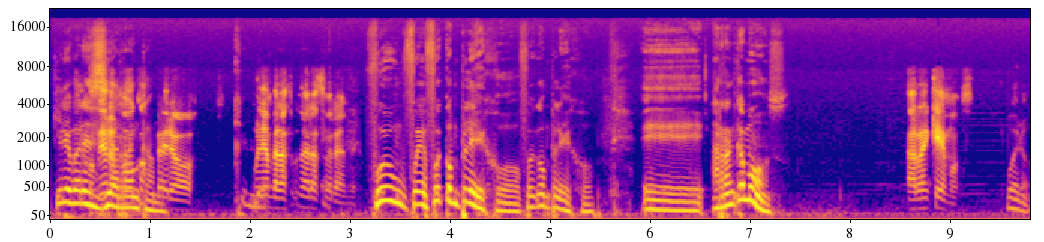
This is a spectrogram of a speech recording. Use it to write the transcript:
¿Qué le parece si arrancamos? pero un abrazo, grande. Fue, un, fue, fue complejo, fue complejo. Eh, ¿Arrancamos? Arranquemos. Bueno.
